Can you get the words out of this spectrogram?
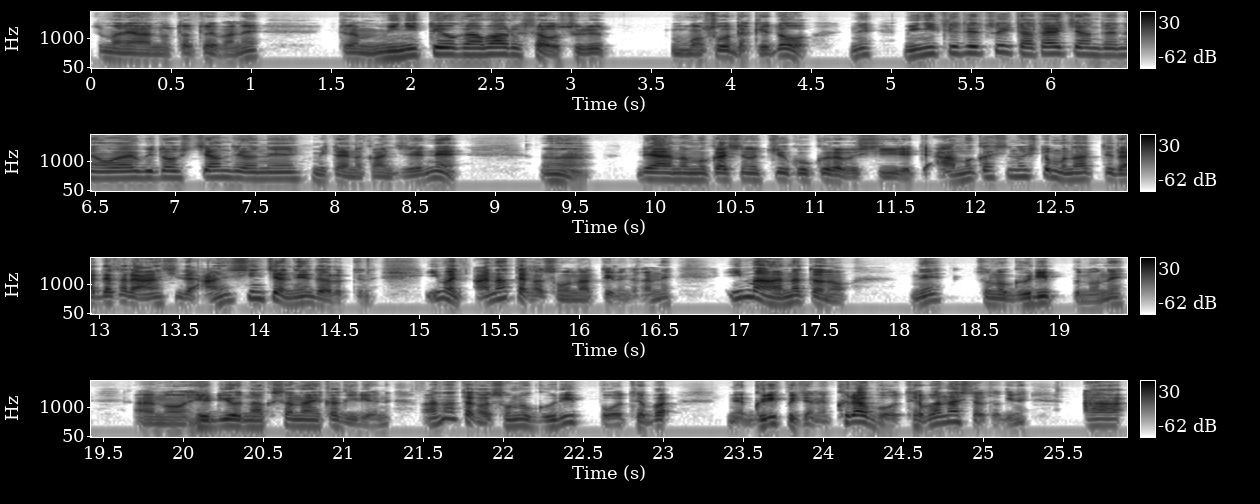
つまり、あの、例えばね、右手が悪さをするもそうだけど、ね、右手でつい叩いちゃうんだよね、親指で押しちゃうんだよね、みたいな感じでね。うん。で、あの、昔の中古クラブ仕入れて、あ、昔の人もなってる、だから安心だ。安心じゃねえだろってね。今、あなたがそうなってるんだからね。今、あなたの、ね、そのグリップのね、あの、ヘリをなくさない限りはね、あなたがそのグリップを手ば、ね、グリップじゃない、クラブを手放したときね、あ、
